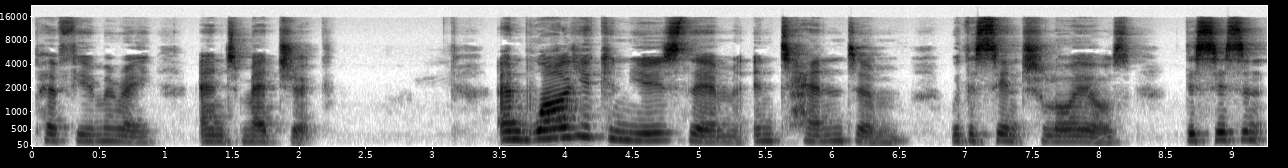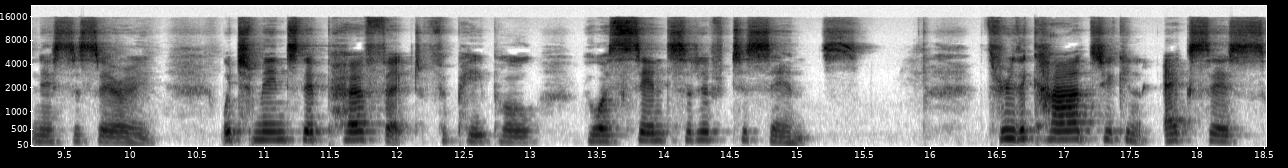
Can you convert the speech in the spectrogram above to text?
perfumery and magic. And while you can use them in tandem with essential oils, this isn't necessary which means they're perfect for people who are sensitive to scents. Through the cards, you can access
